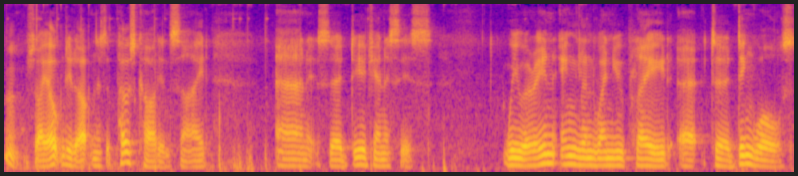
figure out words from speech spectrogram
Hmm. So I opened it up, and there's a postcard inside, and it said, Dear Genesis, we were in England when you played at uh, Dingwalls.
